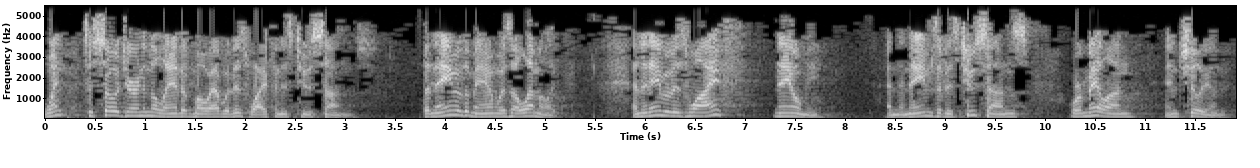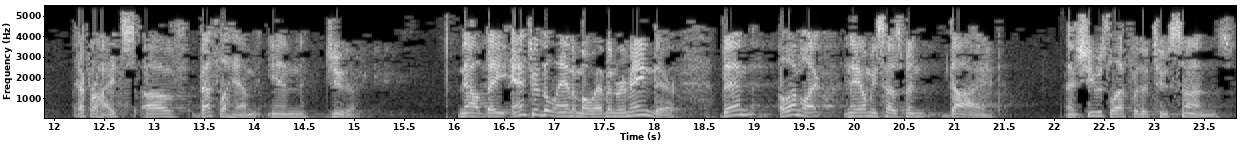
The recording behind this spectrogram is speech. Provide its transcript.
went to sojourn in the land of Moab with his wife and his two sons. The name of the man was Elimelech, and the name of his wife, Naomi. And the names of his two sons were Mahlon and Chilion, Ephrathites of Bethlehem in Judah. Now they entered the land of Moab and remained there. Then Elimelech, Naomi's husband, died and she was left with her two sons.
